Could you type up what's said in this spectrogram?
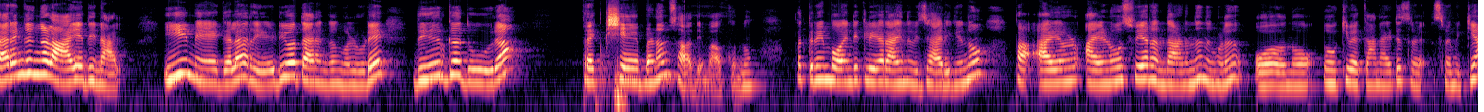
തരംഗങ്ങളായതിനാൽ ഈ മേഖല റേഡിയോ തരംഗങ്ങളുടെ ദീർഘദൂര പ്രക്ഷേപണം സാധ്യമാക്കുന്നു. അപ്പോൾ ഇത്രയും പോയിന്റ് ക്ലിയർ ആയെന്ന് വിചാരിക്കുന്നു. അപ്പോൾ അയോ അയണോസ്ഫിയർ എന്താണെന്ന് നിങ്ങൾ നോക്കി വെക്കാനായിട്ട് ശ്ര- ശ്രമിക്കുക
